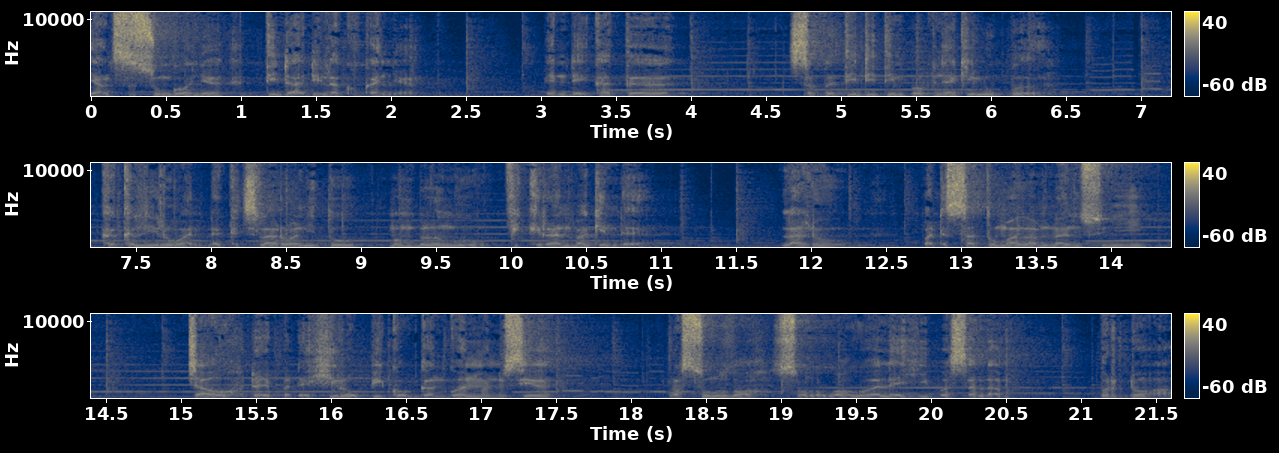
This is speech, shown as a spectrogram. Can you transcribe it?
yang sesungguhnya tidak dilakukannya. Pendek kata, seperti ditimpa penyakit lupa. Kekeliruan dan kecelaruan itu membelenggu fikiran baginda. Lalu, pada satu malam nan sunyi jauh daripada hiruk pikuk gangguan manusia Rasulullah sallallahu alaihi wasallam berdoa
